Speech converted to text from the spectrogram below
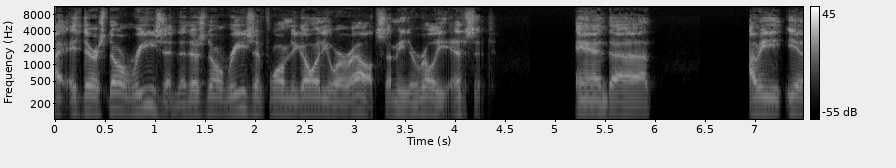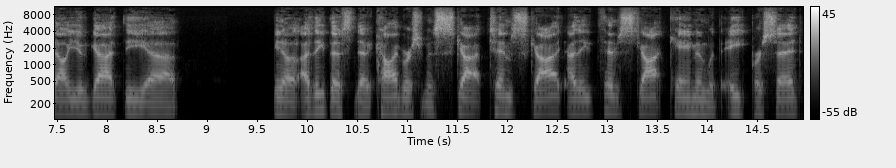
I, there's no reason. There's no reason for him to go anywhere else. I mean, there really isn't. And uh, I mean, you know, you've got the uh, you know, I think this that Congressman Scott, Tim Scott, I think Tim Scott came in with eight percent.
